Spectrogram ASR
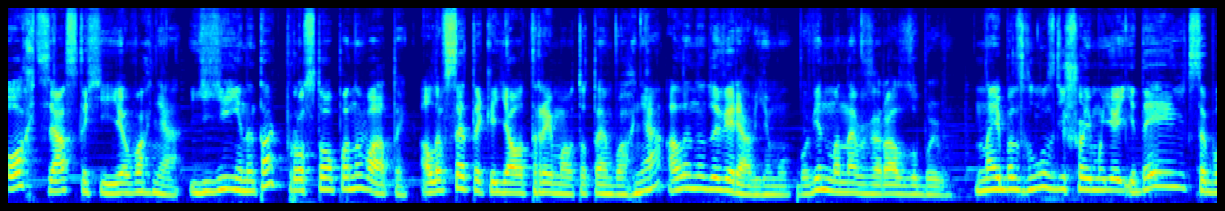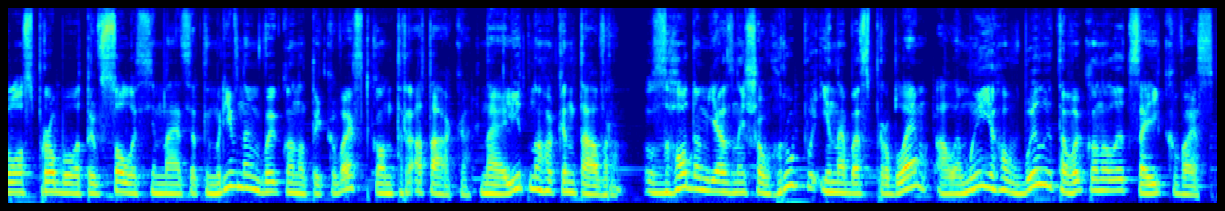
Ох, ця стихія вогня. Її не так просто опанувати, але все-таки я отримав тотем вогня, але не довіряв йому, бо він мене вже раз зубив. Найбезглуздішою моєю ідеєю це було спробувати в соло 17 рівнем виконати квест контратака на елітного кентавра. Згодом я знайшов групу і не без проблем, але ми його вбили та виконали цей квест.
